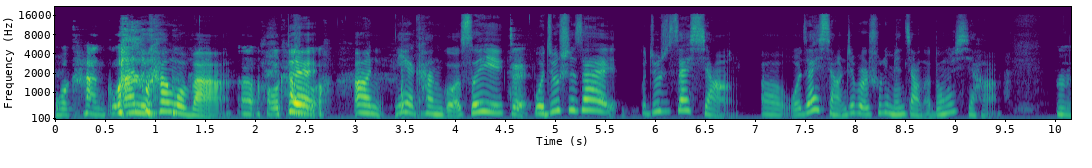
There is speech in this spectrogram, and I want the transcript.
我看过啊，你看过吧？嗯，我看过啊，你也看过，所以对我就是在我就是在想。呃，我在想这本书里面讲的东西哈，嗯，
